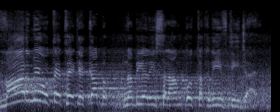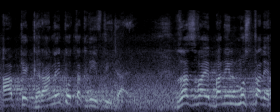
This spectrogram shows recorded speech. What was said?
वार में होते थे कि कब नबी सलाम को तकलीफ़ दी जाए, आपके घराने को तकलीफ़ दी जाए। गजवा बनिल मुस्तलिक,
